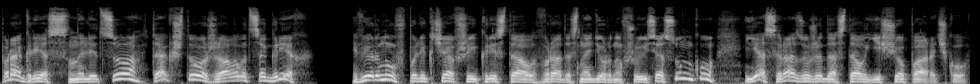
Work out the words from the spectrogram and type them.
Прогресс налицо, так что жаловаться грех. Вернув полегчавший кристалл в радостно дернувшуюся сумку, я сразу же достал еще парочку.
